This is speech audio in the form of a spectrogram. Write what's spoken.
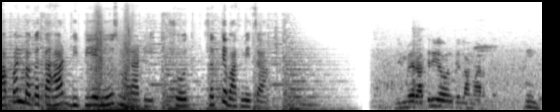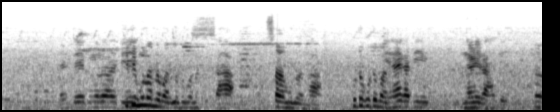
आपण बघत आहात डीपीए न्यूज मराठी. शोध सत्य बातमीचा. मी रात्री येऊन तिला मारलं. हम्म. आणि ते एक मुलं ती किती मुलांना मारलं तुम्हाला? सहा. सहा मुलांना. हा. कुठं कुठं ती मारलं नाही का ती नळी राहते. हा,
